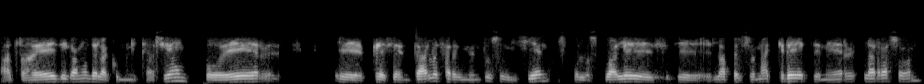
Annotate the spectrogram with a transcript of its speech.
a través, digamos, de la comunicación, poder eh, presentar los argumentos suficientes por los cuales eh, la persona cree tener la razón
